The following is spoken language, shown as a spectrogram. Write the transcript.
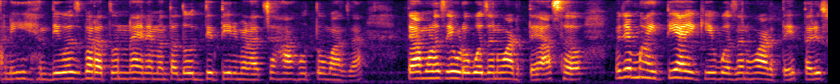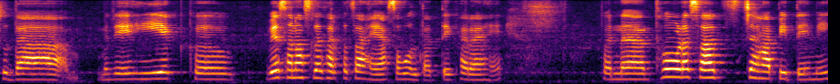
आणि दिवसभरातून नाही नाही म्हणता दोन ते तीन वेळा चहा होतो माझा. त्यामुळंच एवढं वजन वाढतंय. असं म्हणजे माहिती आहे की वजन वाढते तरीसुद्धा म्हणजे ही एक व्यसन असल्यासारखंच आहे असं बोलतात ते खरं आहे. पण थोडासाच चहा पिते मी.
